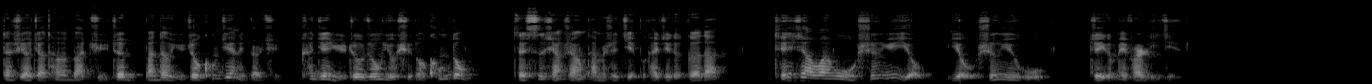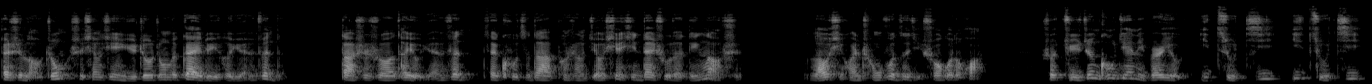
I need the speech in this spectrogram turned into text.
但是要叫他们把矩阵搬到宇宙空间里边去，看见宇宙中有许多空洞，在思想上他们是解不开这个疙瘩的。天下万物生于有，有生于无，这个没法理解。但是老钟是相信宇宙中的概率和缘分的。大师说他有缘分，在库兹大碰上教线性代数的林老师，老喜欢重复自己说过的话，说矩阵空间里边有一组基、一组基、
